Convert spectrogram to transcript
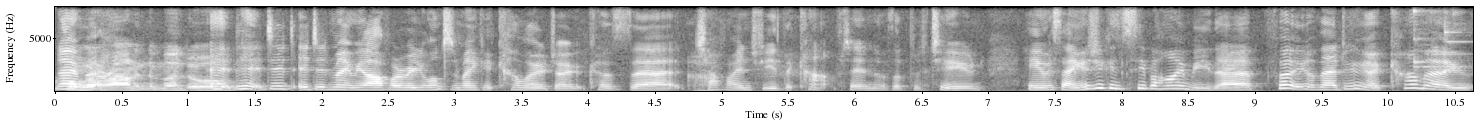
No, crawling around in the mud or? it, it did it did make me laugh. I really wanted to make a camo joke because the chap I interviewed, the captain of the platoon, he was saying, as you can see behind me, they're putting they're doing a camo.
